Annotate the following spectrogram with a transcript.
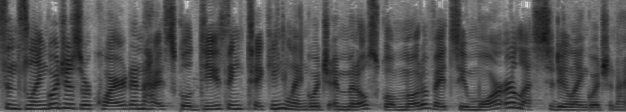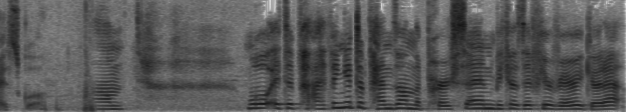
since language is required in high school, do you think taking language in middle school motivates you more or less to do language in high school? Um, well, it dep- I think it depends on the person because if you're very good at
